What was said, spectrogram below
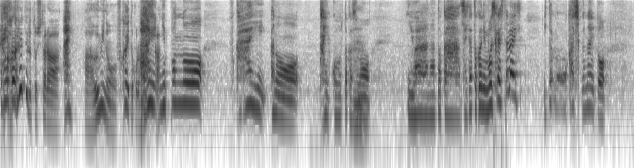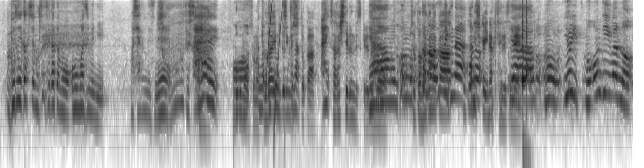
隠れてるとしたら、はい。あ海の深いところなんですか、はい、日本の深いあの海溝とかその、岩穴とかそういったところにもしかしたらいてもおかしくないと魚類学者の先生方も大真面目におっしゃるんですね。そうですかはい、僕もそのあ巨大ミドリムシとかはい。探してるんですけれいども,、もちょっとなかなかここにしかいなくてですね。もう唯一もうオンリーワンの。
